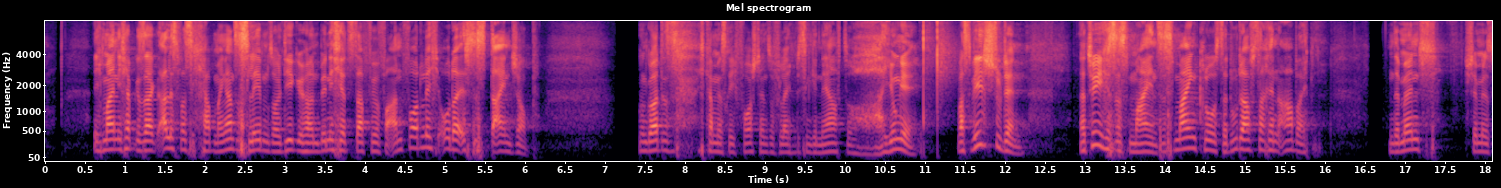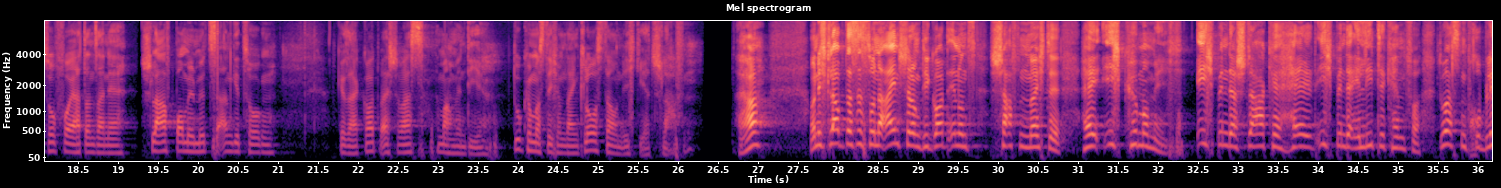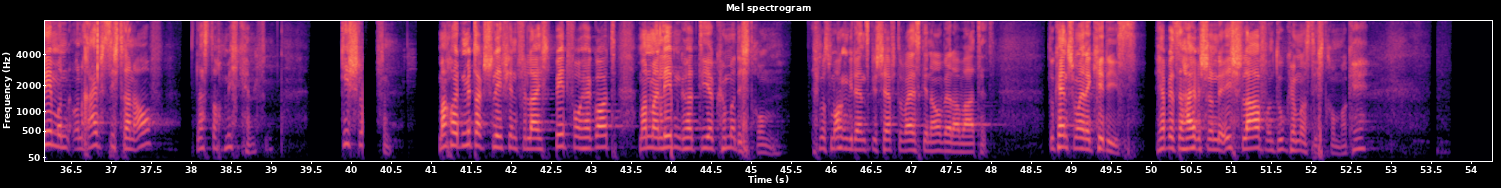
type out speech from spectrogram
Ich meine, ich habe gesagt, alles, was ich habe, mein ganzes Leben soll dir gehören. Bin ich jetzt dafür verantwortlich oder ist es dein Job? Und Gott ist, ich kann mir das richtig vorstellen, so vielleicht ein bisschen genervt, so, oh, Junge, was willst du denn? Natürlich ist es meins, es ist mein Kloster, du darfst darin arbeiten. Und der Mönch, ich stelle mir das so vor, er hat dann seine Schlafbommelmütze angezogen, gesagt, Gott, weißt du was, dann machen wir einen Deal. Du kümmerst dich um dein Kloster und ich gehe jetzt schlafen. Ja? Und ich glaube, das ist so eine Einstellung, die Gott in uns schaffen möchte. Hey, ich kümmere mich. Ich bin der starke Held. Ich bin der Elitekämpfer. Du hast ein Problem und, und reibst dich dran auf? Lass doch mich kämpfen. Geh schlafen. Mach heute Mittagsschläfchen vielleicht, bet vorher Gott, Mann, mein Leben gehört dir, kümmere dich drum. Ich muss morgen wieder ins Geschäft, du weißt genau, wer da wartet. Du kennst meine Kiddies. Ich habe jetzt eine halbe Stunde, ich schlaf und du kümmerst dich drum, okay?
